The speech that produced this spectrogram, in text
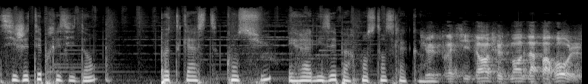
Si j'étais président, podcast conçu et réalisé par Constance Lacan. Monsieur le Président, je demande la parole.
